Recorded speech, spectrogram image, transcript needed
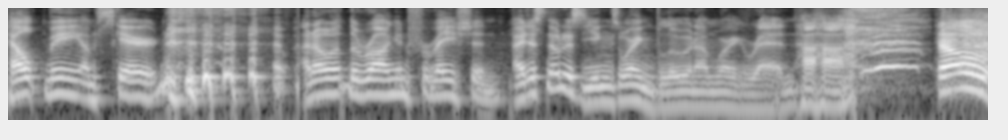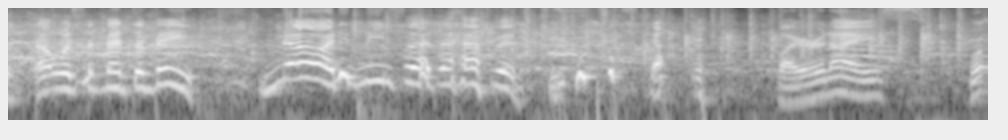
Help me, I'm scared. I don't want the wrong information. I just noticed Ying's wearing blue and I'm wearing red. Haha. no, that wasn't meant to be. No, I didn't mean for that to happen. Fire and ice. More,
